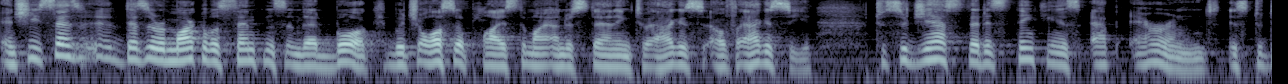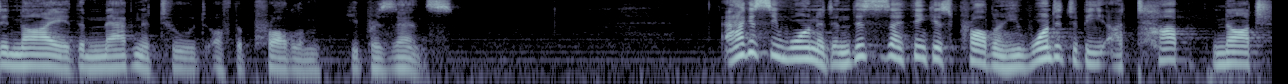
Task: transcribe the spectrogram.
And she says uh, there's a remarkable sentence in that book, which also applies to my understanding to Agassiz, of Agassiz To suggest that his thinking is aberrant is to deny the magnitude of the problem he presents. Agassiz wanted, and this is, I think, his problem, he wanted to be a top notch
